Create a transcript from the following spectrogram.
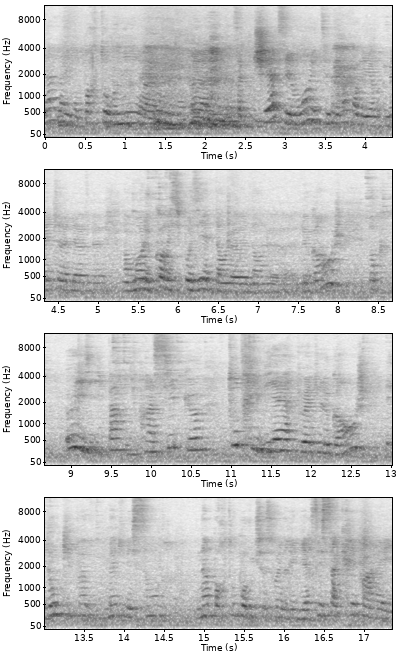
là, là, ils vont pas retourner, euh, euh, ça coûte cher, c'est loin, etc. pour les mettre le, normalement, le corps est supposé être dans le, dans le, Gange. Donc, eux, ils, partent du principe que toute rivière peut être le Gange, et donc ils peuvent mettre les cendres n'importe où pourvu que ce soit une rivière. C'est sacré pareil.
